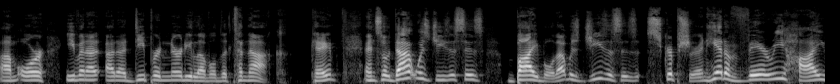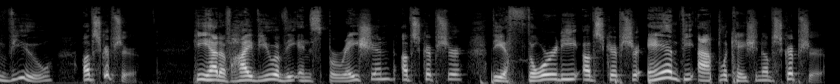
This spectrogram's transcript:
um, or even at, at, a deeper nerdy level, the Tanakh. Okay, and so that was Jesus's Bible. That was Jesus's Scripture, and he had a very high view of Scripture. He had a high view of the inspiration of Scripture, the authority of Scripture, and the application of Scripture,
